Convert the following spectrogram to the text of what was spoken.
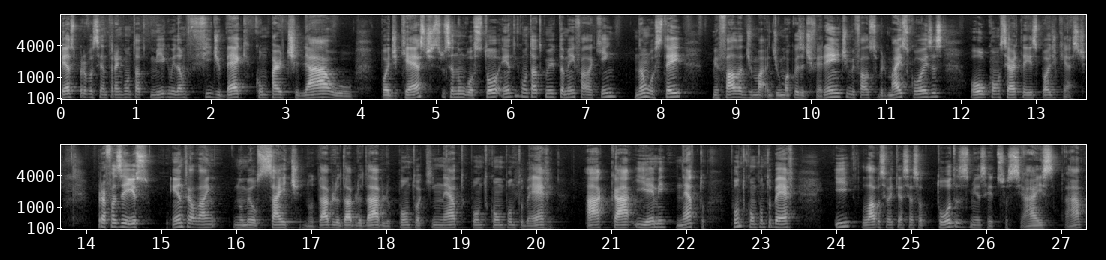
peço para você entrar em contato comigo, me dar um feedback, compartilhar o podcast. Se você não gostou, entre em contato comigo também, fala aqui, não gostei, me fala de uma, de uma coisa diferente, me fala sobre mais coisas, ou conserta esse podcast. Para fazer isso, entra lá no meu site, no www.aquimneto.com.br, akimneto.com.br e lá você vai ter acesso a todas as minhas redes sociais, tá?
